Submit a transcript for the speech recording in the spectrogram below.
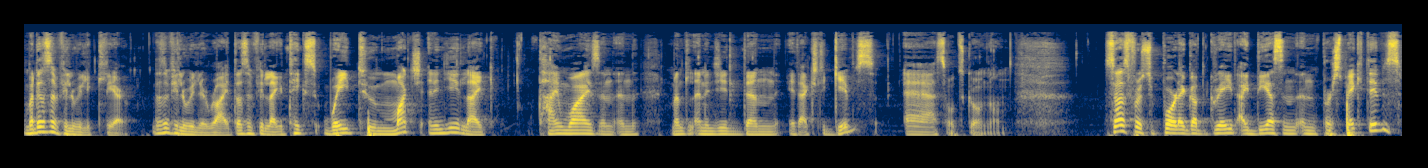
But it doesn't feel really clear. It doesn't feel really right. It doesn't feel like it takes way too much energy like time wise and, and mental energy than it actually gives as what's going on. So, as for support, I got great ideas and, and perspectives.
